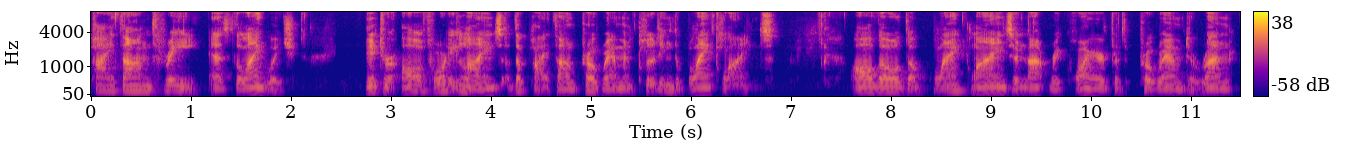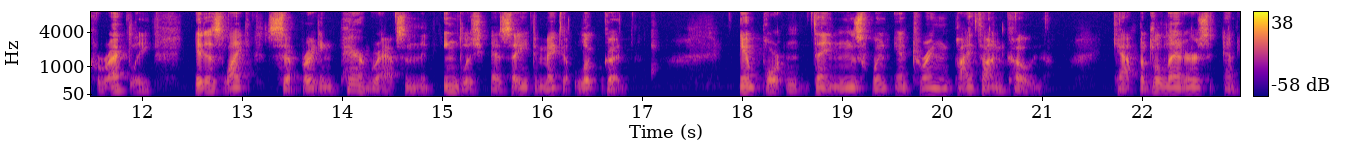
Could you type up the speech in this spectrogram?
Python 3 as the language. Enter all 40 lines of the Python program, including the blank lines. Although the blank lines are not required for the program to run correctly, it is like separating paragraphs in an English essay to make it look good. Important things when entering Python code. Capital letters and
